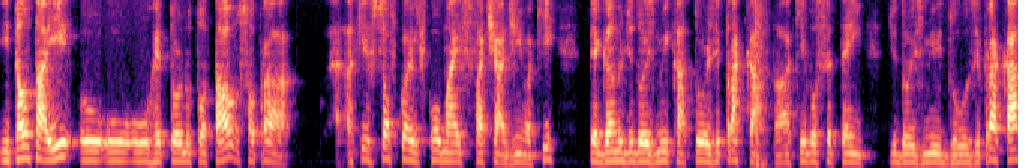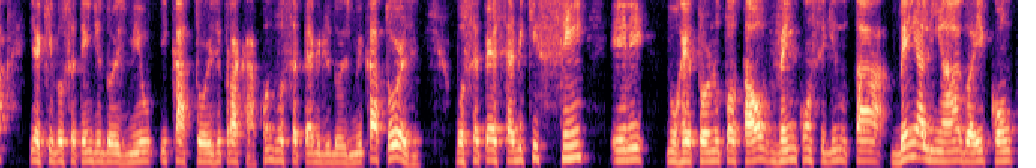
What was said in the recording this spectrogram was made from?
Então, tá aí o, o, o retorno total, só para. Aqui só ficou, ele ficou mais fatiadinho aqui pegando de 2014 para cá, tá? Aqui você tem de 2012 para cá e aqui você tem de 2014 para cá. Quando você pega de 2014, você percebe que sim, ele no retorno total vem conseguindo estar tá bem alinhado aí com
